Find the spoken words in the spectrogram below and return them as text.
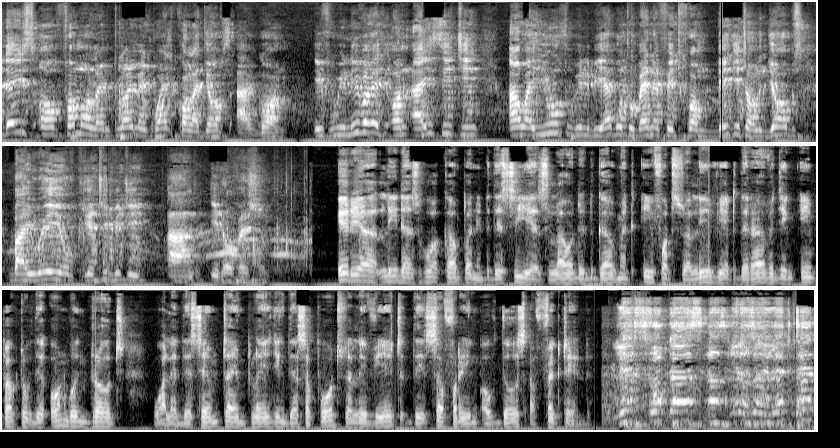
days of formal employment, white collar jobs are gone. If we leverage on ICT, our youth will be able to benefit from digital jobs by way of creativity and innovation. Area leaders who accompanied the CS lauded government efforts to alleviate the ravaging impact of the ongoing drought, while at the same time pledging their support to alleviate the suffering of those affected. Let's focus as leaders are elected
